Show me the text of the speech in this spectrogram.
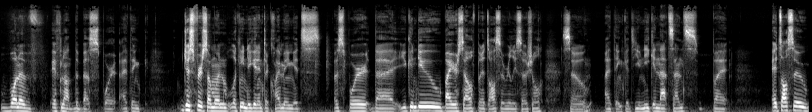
one of, if not the best sport. I think just for someone looking to get into climbing, it's a sport that you can do by yourself, but it's also really social. So I think it's unique in that sense, but it's also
